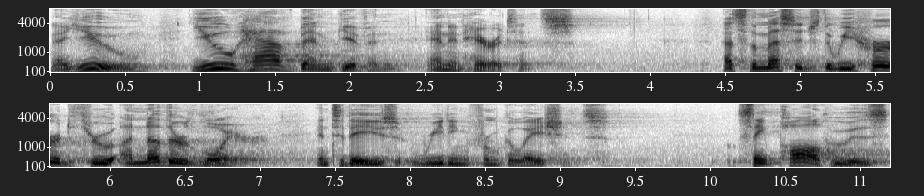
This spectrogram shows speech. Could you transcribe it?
Now, you, you have been given an inheritance. That's the message that we heard through another lawyer in today's reading from Galatians. St. Paul, who is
